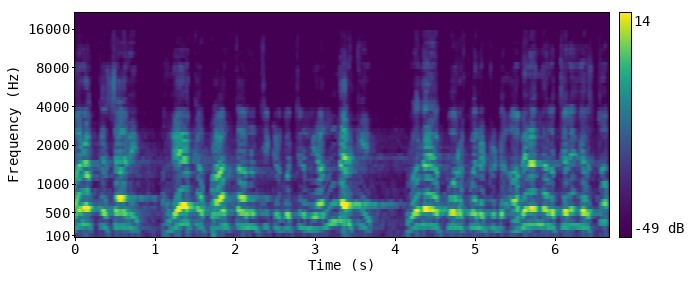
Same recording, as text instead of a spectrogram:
మరొక్కసారి అనేక ప్రాంతాల నుంచి ఇక్కడికి వచ్చిన మీ అందరికీ హృదయపూర్వకమైనటువంటి అభినందనలు తెలియజేస్తూ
